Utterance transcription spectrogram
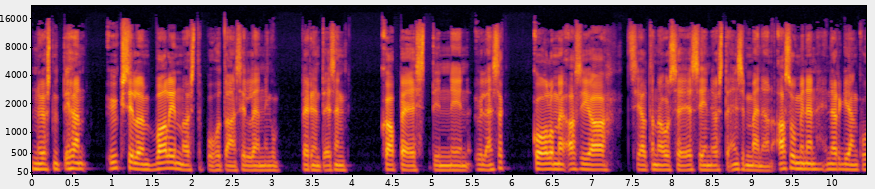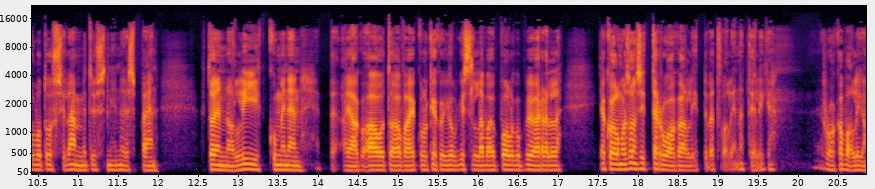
No jos nyt ihan yksilön valinnoista puhutaan silleen niin kuin perinteisen kapeasti, niin yleensä kolme asiaa sieltä nousee esiin, joista ensimmäinen on asuminen, energiankulutus ja lämmitys niin edespäin. Toinen on liikkuminen, että ajaako autoa vai kulkeeko julkisella vai polkupyörällä. Ja kolmas on sitten ruokaan liittyvät valinnat, eli ruokavalio.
